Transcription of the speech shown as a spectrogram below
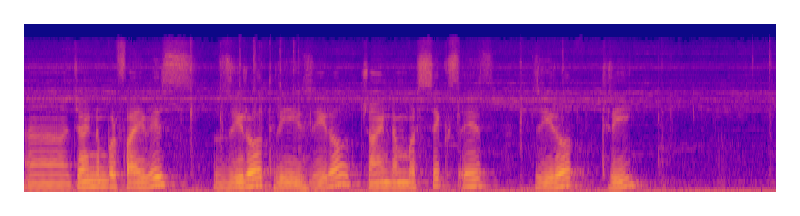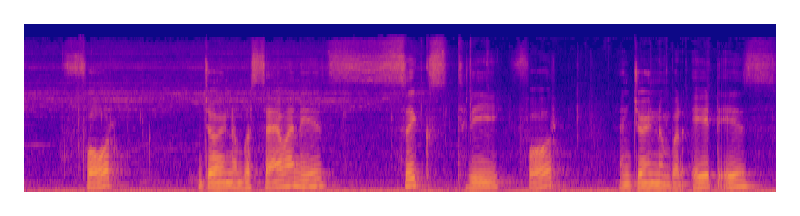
uh, joint number 5 is 0 3 0 joint number 6 is 0 3 4 joint number 7 is 6 3 4 and joint number 8 is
